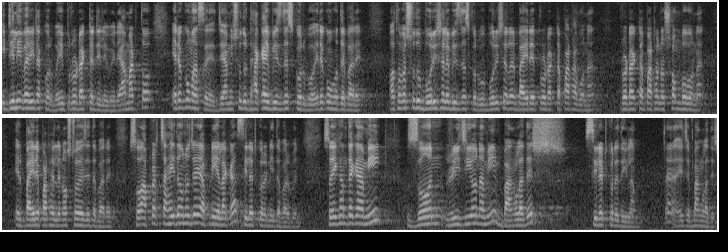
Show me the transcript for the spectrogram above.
এই ডেলিভারিটা করব, এই প্রোডাক্টটা ডেলিভারি আমার তো এরকম আছে যে আমি শুধু ঢাকায় বিজনেস করব, এরকম হতে পারে। অথবা শুধু বরিশালে বিজনেস করব, বরিশালের বাইরে প্রোডাক্টটা পাঠাবো না। প্রোডাক্টটা পাঠানো সম্ভব না, এর বাইরে পাঠালে নষ্ট হয়ে যেতে পারে। সো আপনার চাহিদা অনুযায়ী আপনি এলাকা সিলেক্ট করে নিতে পারবেন। সো এখান থেকে আমি জোন রিজিয়ন আমি বাংলাদেশ সিলেক্ট করে দিলাম। হ্যাঁ এই যে Bangladesh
